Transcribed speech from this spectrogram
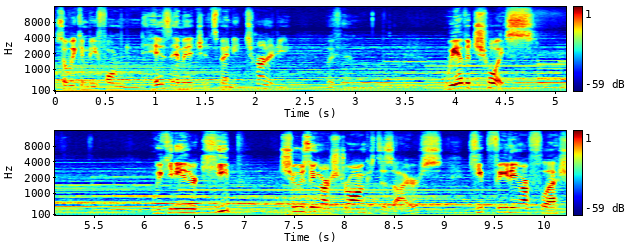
so we can be formed into his image and spend eternity with him. We have a choice. We can either keep choosing our strongest desires, keep feeding our flesh,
